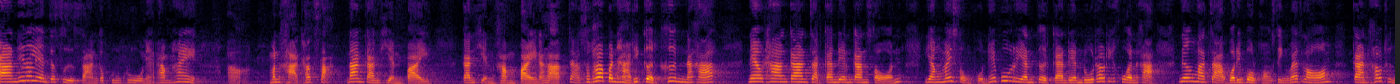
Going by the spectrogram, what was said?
การที่นักเรียนจะสื่อสารกับคุณครูเนี่ยทำให้มันขาดทักษะด้านการเขียนไป การเขียนคำไปนะคะ จากสภาพปัญหาที่เกิดขึ้นนะคะ แนวทางการจัดการเรียนการสอน ยังไม่ส่งผลให้ผู้เรียนเกิดการเรียนรู้เท่าที่ควรค่ะ เนื่องมาจากบริบทของสิ่งแวดล้อม การเข้าถึง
